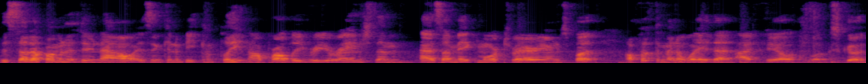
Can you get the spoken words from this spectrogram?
the setup I'm going to do now isn't going to be complete, and I'll probably rearrange them as I make more terrariums, but I'll put them in a way that I feel looks good.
